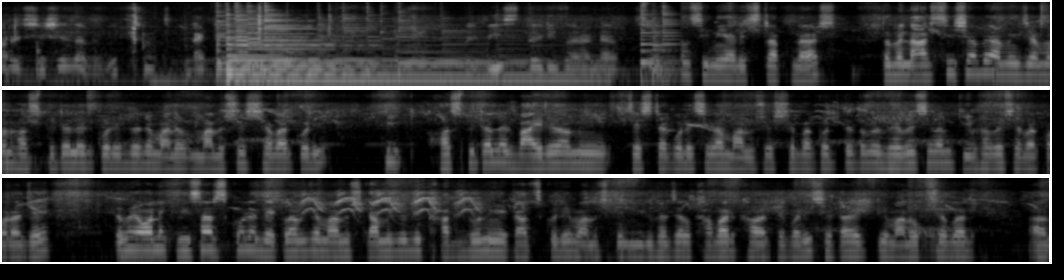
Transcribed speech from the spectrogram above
পরে শেষে যাবে, বুঝছ? কাটে। সিনিয়র স্টাফ নার্স তবে নার্স হিসাবে আমি যেমন হসপিটালের করিডোরে মানুষের সেবা করি, ঠিক হসপিটালের বাইরেও আমি চেষ্টা করেছিলাম মানুষের সেবা করতে, তবে ভেবেছিলাম কীভাবে সেবা করা যায়। তবে অনেক রিসার্চ করে দেখলাম যে মানুষকে আমি যদি খাদ্য নিয়ে কাজ করি, মানুষকে নির্ভেজাল খাবার খাওয়াতে পারি সেটা একটি মানব সেবার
